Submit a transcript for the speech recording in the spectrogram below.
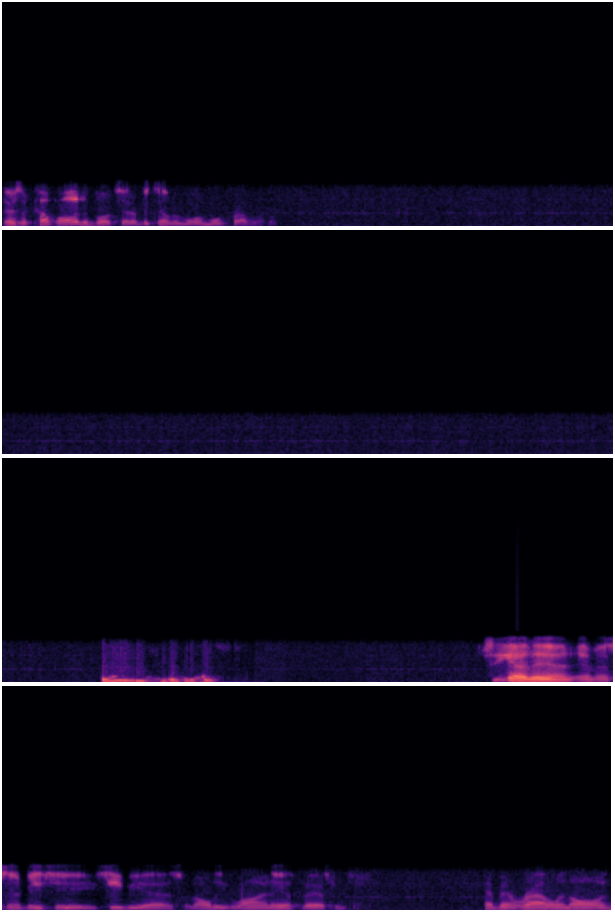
There's a couple other books that are becoming more and more prevalent. CNN, MSNBC, CBS, and all these lying ass bastards have been rattling on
